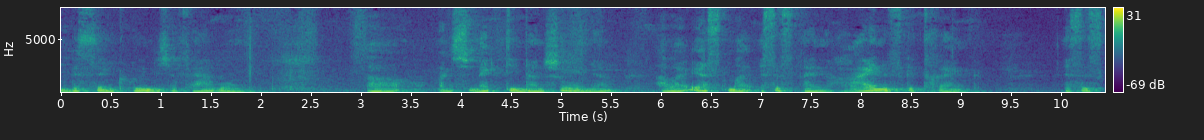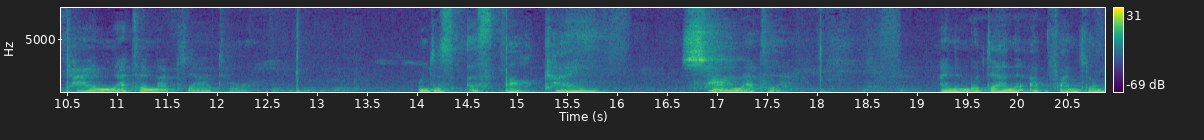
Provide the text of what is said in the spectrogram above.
Ein bisschen grünliche Färbung. Man schmeckt ihn dann schon, ja. Aber erstmal ist es ein reines Getränk. Es ist kein Latte Macchiato. Und es ist auch kein Scharlatte. Eine moderne Abwandlung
